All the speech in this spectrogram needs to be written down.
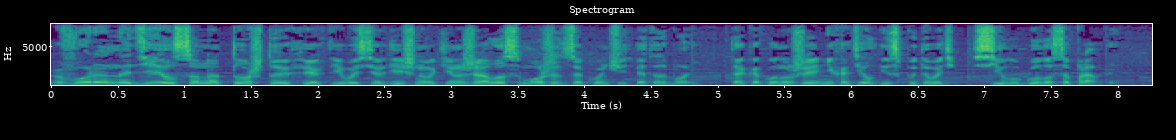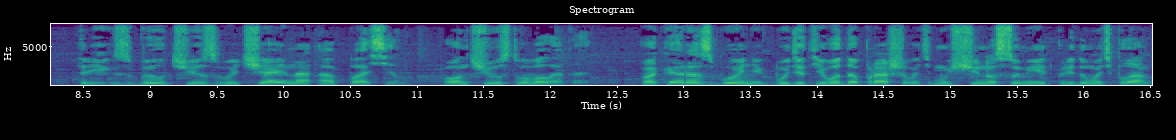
Ворон надеялся на то, что эффект его сердечного кинжала сможет закончить этот бой, так как он уже не хотел испытывать силу голоса правды. Трикс был чрезвычайно опасен. Он чувствовал это Пока разбойник будет его допрашивать, мужчина сумеет придумать план,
